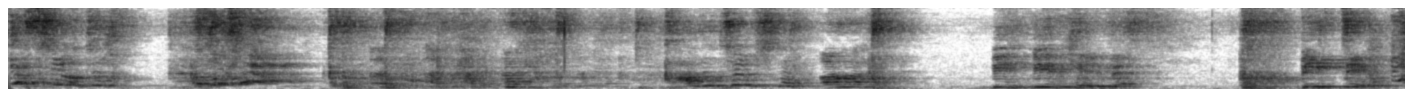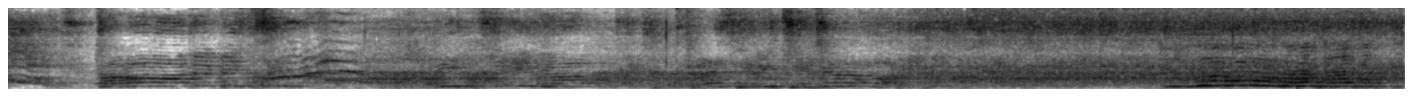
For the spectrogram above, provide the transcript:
Geçin otur. Anlatıyorum işte. Aha, bir, bir kelime. Bitti. Tamam abi bitsin. Bitsin ya. Ben seni çekemem artık.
